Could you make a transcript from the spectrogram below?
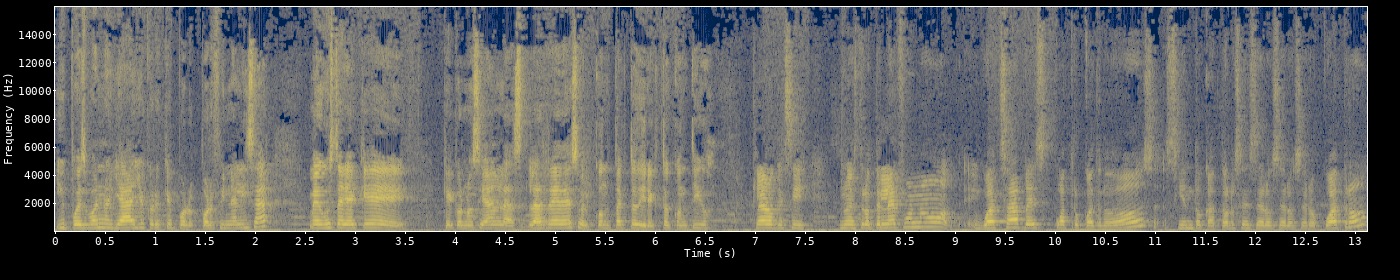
Y pues bueno, ya yo creo que por, finalizar, me gustaría que, que conocieran las, las redes o el contacto directo contigo. Claro que sí. Nuestro teléfono WhatsApp es 442-114-0004.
